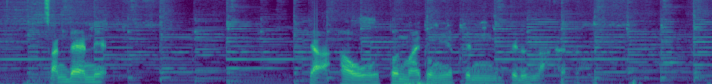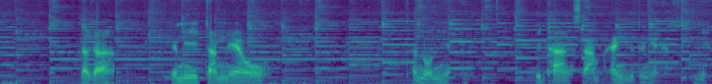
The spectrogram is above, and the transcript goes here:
ตสันแดนเนี่ย จะเอาต้นไม้ตรงนี้เป็นเป็นหลักฮะแล้วก็จะมีตามแนว ถนนเนี่ยเป็นทางสามแพร่งอยู่ตรงเนี้ยเนี่ย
